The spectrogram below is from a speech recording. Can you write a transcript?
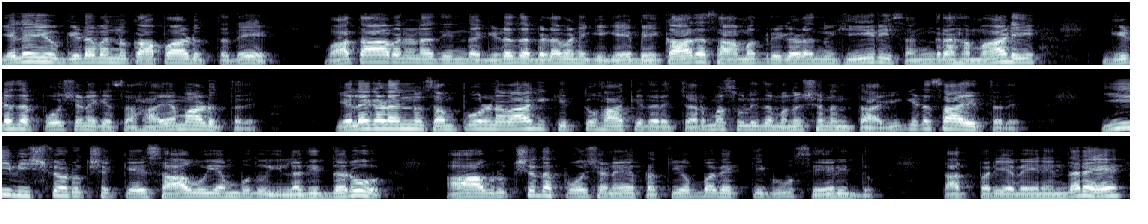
ಎಲೆಯು ಗಿಡವನ್ನು ಕಾಪಾಡುತ್ತದೆ. ವಾತಾವರಣದಿಂದ ಗಿಡದ ಬೆಳವಣಿಗೆಗೆ ಬೇಕಾದ ಸಾಮಗ್ರಿಗಳನ್ನು ಹೀರಿ ಸಂಗ್ರಹ ಮಾಡಿ ಗಿಡದ ಪೋಷಣೆಗೆ ಸಹಾಯ ಮಾಡುತ್ತದೆ. ಎಲೆಗಳನ್ನು ಸಂಪೂರ್ಣವಾಗಿ ಕಿತ್ತು ಹಾಕಿದರೆ ಚರ್ಮ ಸುಲಿದ ಮನುಷ್ಯನಂತಾಗಿ ಗಿಡ ಸಾಯುತ್ತದೆ. ಈ ವಿಶ್ವವೃಕ್ಷಕ್ಕೆ ಸಾವು ಎಂಬುದು ಇಲ್ಲದಿದ್ದರೂ ಆ ವೃಕ್ಷದ ಪೋಷಣೆ ಪ್ರತಿಯೊಬ್ಬ ವ್ಯಕ್ತಿಗೂ ಸೇರಿದ್ದು. ತಾತ್ಪರ್ಯವೇನೆಂದರೆ,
